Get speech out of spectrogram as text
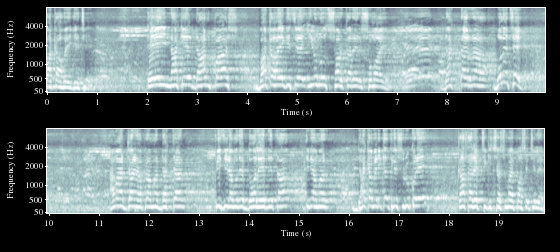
বাঁকা হয়ে গেছে এই নাকের ডান পাশ বাঁকা হয়ে গেছে ইউনুস সরকারের সময়। ডাক্তাররা বলেছে, আমার জানেন আপনার, আমার ডাক্তার পিজির আমাদের দলের নেতা, তিনি আমার ঢাকা মেডিকেল থেকে শুরু করে কাতারের চিকিৎসার সময় পাশে ছিলেন।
